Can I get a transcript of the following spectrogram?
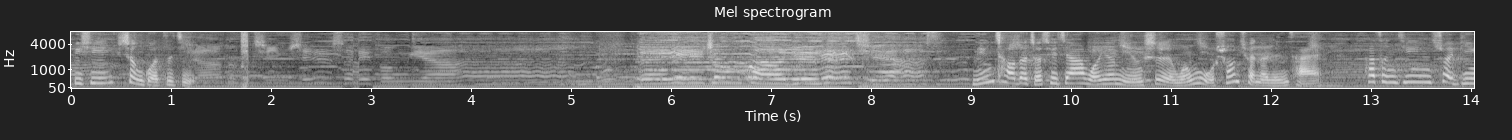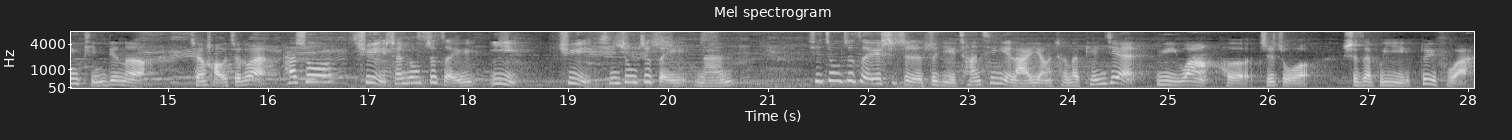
必须胜过自己。明朝的哲学家王阳明是文武双全的人才，他曾经率兵平定了。陈豪之乱，他说：“去山中之贼易，去心中之贼难。心中之贼是指自己长期以来养成的偏见、欲望和执着，实在不易对付啊。”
